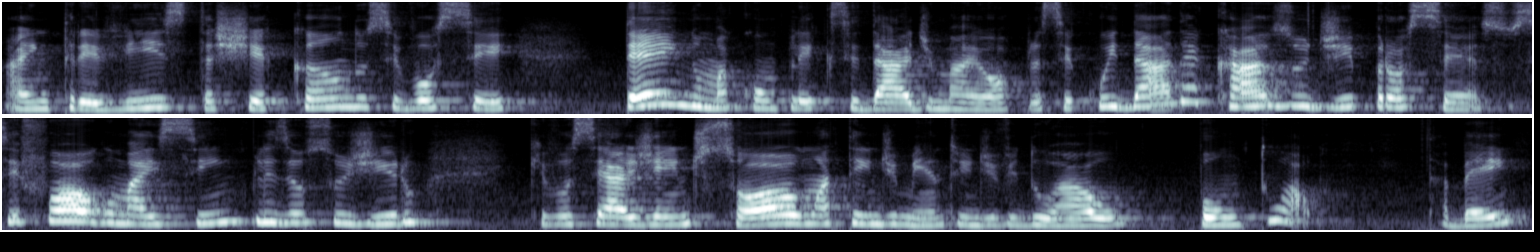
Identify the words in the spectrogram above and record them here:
a entrevista, checando se você tem uma complexidade maior para ser cuidada, é caso de processo. Se for algo mais simples, eu sugiro que você agende só um atendimento individual pontual, tá bem?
